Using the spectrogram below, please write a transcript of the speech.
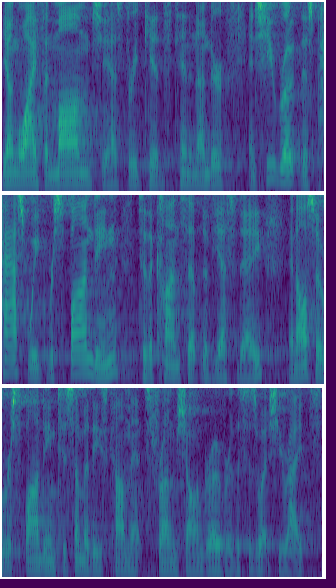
young wife and mom. She has three kids, 10 and under. And she wrote this past week responding to the concept of Yes Day and also responding to some of these comments from Sean Grover. This is what she writes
